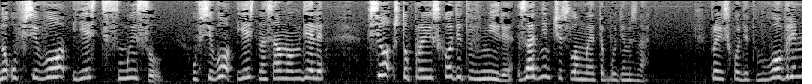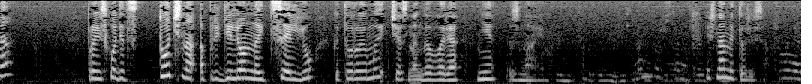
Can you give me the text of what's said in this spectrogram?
но у всего есть смысл. У всего есть на самом деле все, что происходит в мире. Задним числом мы это будем знать. Происходит вовремя, происходит с точно определенной целью, которую мы, честно говоря, не знаем. И с нами тоже самое.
